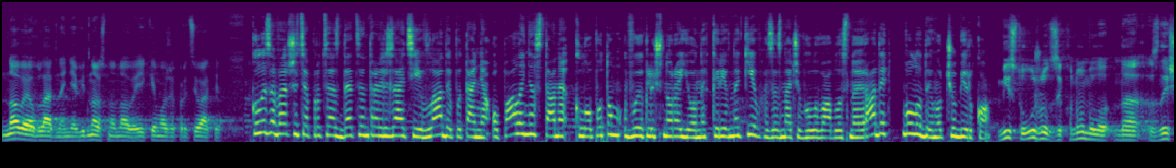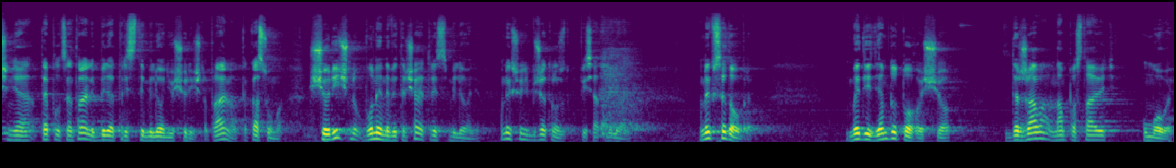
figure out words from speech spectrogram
нове обладнання, відносно нове, яке може працювати. Коли завершиться процес децентралізації влади, питання опалення стане клопотом виключно районних керівників, зазначив голова обласної ради Володимир Чубірко. Місто Ужгород зекономило на знищення теплоцентралі біля 30 мільйонів щорічно, правильно? Така сума. Щорічно вони не витрачають 30 мільйонів. У них сьогодні бюджет розвитку 50 мільйонів. У них все добре. Ми дійдемо до того, що держава нам поставить умови.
